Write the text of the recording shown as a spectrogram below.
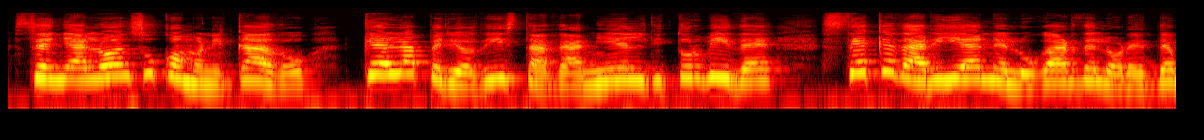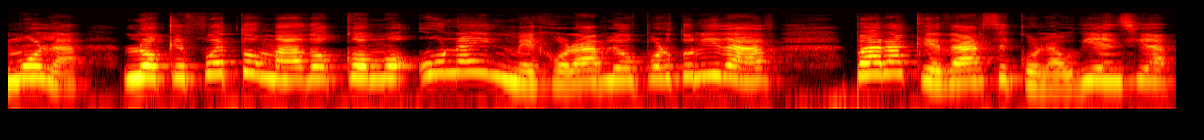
señaló en su comunicado que la periodista Daniel Diturbide se quedaría en el lugar de Loret de Mola, lo que fue tomado como una inmejorable oportunidad para quedarse con la audiencia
